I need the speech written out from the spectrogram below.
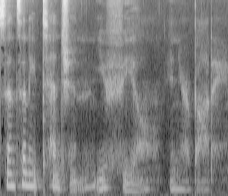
Sense any tension you feel in your body.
